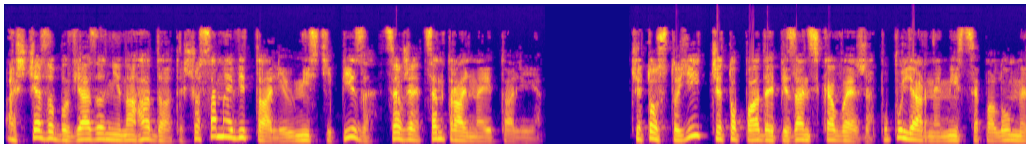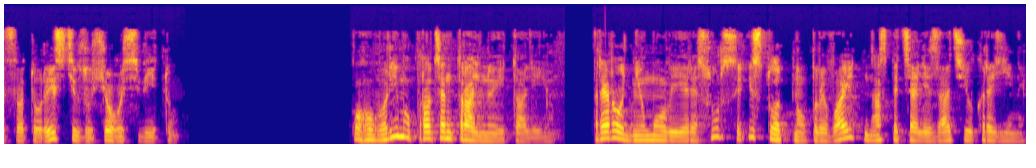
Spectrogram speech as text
А ще зобов'язані нагадати, що саме в Італії, в місті Піза, це вже центральна Італія. Чи то стоїть, чи то падає Пізанська вежа – популярне місце паломництва туристів з усього світу. Поговоримо про центральну Італію. Природні умови і ресурси істотно впливають на спеціалізацію країни.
